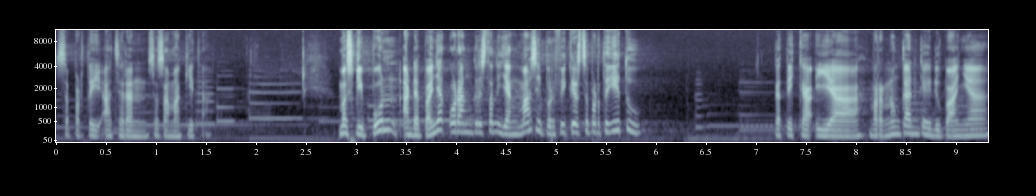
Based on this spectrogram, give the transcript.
seperti ajaran sesama kita. Meskipun ada banyak orang Kristen yang masih berpikir seperti itu. Ketika ia merenungkan kehidupannya,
